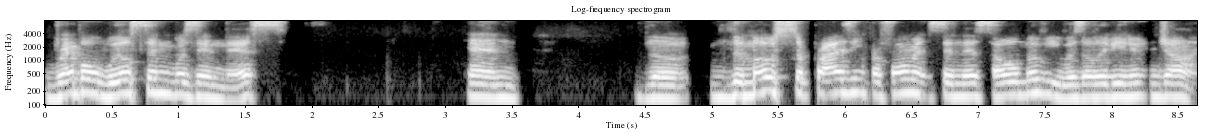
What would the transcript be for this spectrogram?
Rebel Wilson was in this, and the the most surprising performance in this whole movie was Olivia Newton John.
